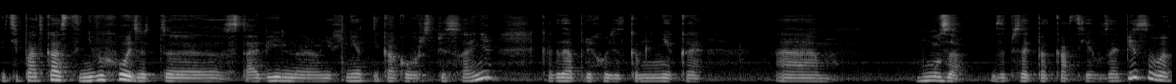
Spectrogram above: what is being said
эти подкасты не выходят э, стабильно, у них нет никакого расписания. Когда приходит ко мне некая э, муза записать подкаст, я его записываю.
